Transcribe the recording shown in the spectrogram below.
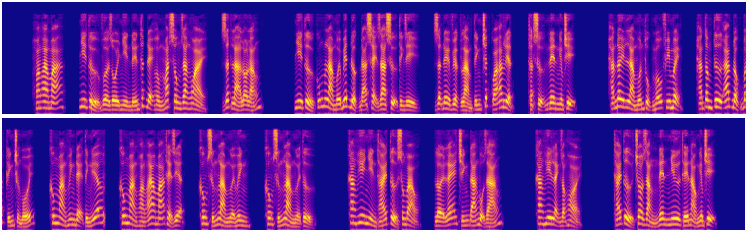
Hoàng A Mã, nhi tử vừa rồi nhìn đến thất đệ hồng mắt sông ra ngoài, rất là lo lắng. Nhi tử cũng là mới biết được đã xảy ra sự tình gì, giận đề việc làm tính chất quá ác liệt, thật sự nên nghiêm trị. Hắn đây là muốn thuộc mẫu phi mệnh, hắn tâm tư ác độc bất kính trưởng bối, không màng huynh đệ tình nghĩa, không màng hoàng A mã thể diện, không xứng làm người huynh, không xứng làm người tử. Khang Hy nhìn thái tử xông vào, lời lẽ chính đáng bộ dáng. Khang Hy lạnh giọng hỏi. Thái tử cho rằng nên như thế nào nghiêm trị.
